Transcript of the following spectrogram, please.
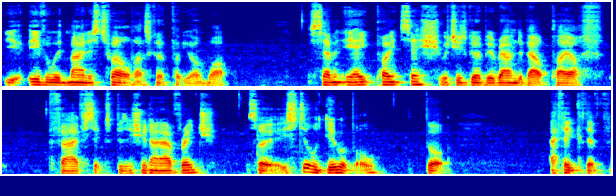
you, even with minus 12, that's going to put you on what? 78 points ish, which is going to be round about playoff five, six position on average. So it's still doable, but I think they've,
